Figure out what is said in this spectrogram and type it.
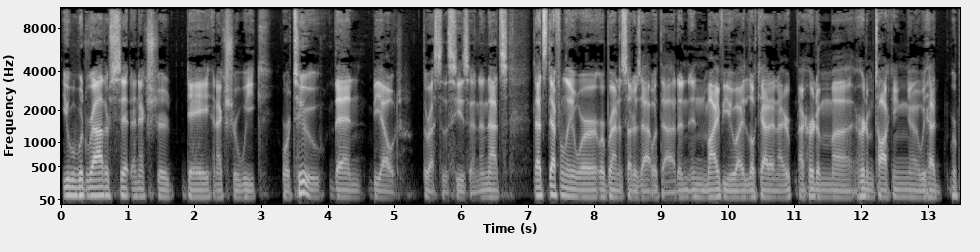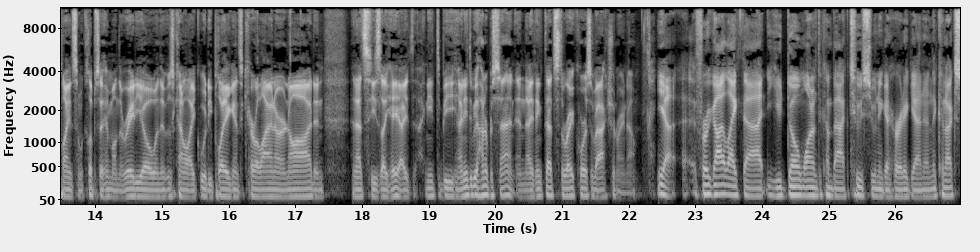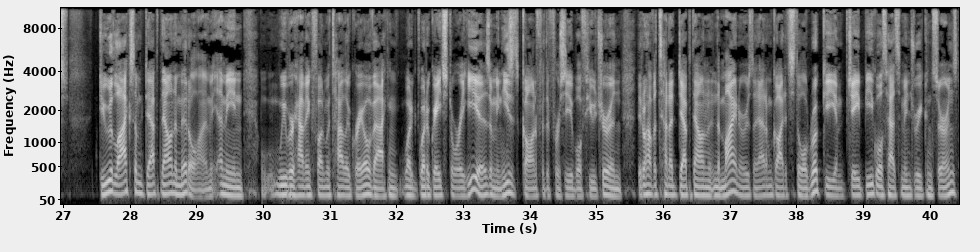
you would rather sit an extra day, an extra week or two than be out the rest of the season, and that's that's definitely where, where Brandon Sutter's at with that. And in my view, I look at it and I, I heard him uh, heard him talking. Uh, we had we're playing some clips of him on the radio, and it was kind of like, would he play against Carolina or not? And and that's he's like, hey, I, I need to be I need to be 100, percent and I think that's the right course of action right now. Yeah, for a guy like that, you don't want him to come back too soon and get hurt again. And the Canucks do lack some depth now in the middle. I mean, I mean, we were having fun with Tyler Graovac and what what a great story he is. I mean, he's gone for the foreseeable future, and they don't have a ton of depth down in the minors. And Adam Gaudette's still a rookie, and Jay Beagle's had some injury concerns,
